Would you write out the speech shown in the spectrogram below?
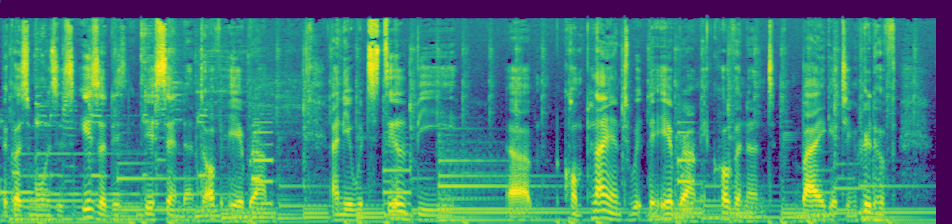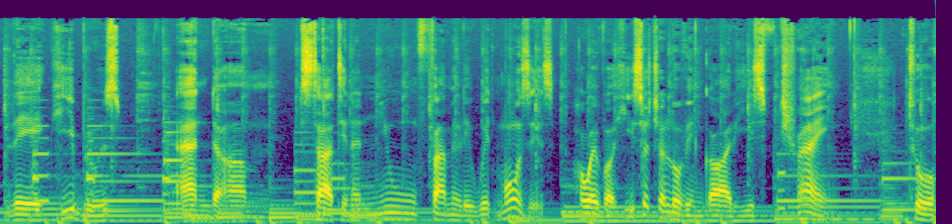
because moses is a descendant of abraham. And he would still be um, compliant with the abrahamic covenant by getting rid of the hebrews. And um, starting a new family with moses however he's such a loving god he's trying to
